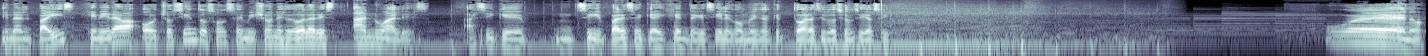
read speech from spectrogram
en el país generaba 811 millones de dólares anuales. Así que mm, sí, parece que hay gente que sí le convenga que toda la situación siga así. Bueno,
